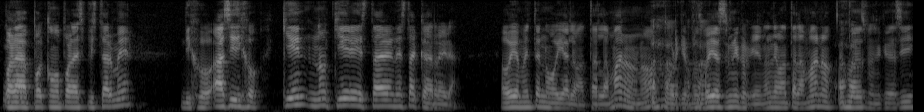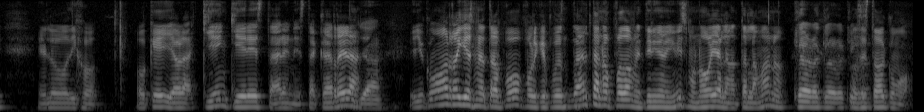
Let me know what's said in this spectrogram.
para, Ajá. pa- como para despistarme. Dijo, ah, sí, dijo, ¿quién no quiere estar en esta carrera? Obviamente no voy a levantar la mano, ¿no? Ajá, Porque pues ajá. voy a ser el único que no levanta la mano. Ajá. Entonces me quedé así. Y luego dijo, ok, y ahora, ¿quién quiere estar en esta carrera? Ya, Y yo, como rayos me atrapó? Porque pues la neta no puedo mentir ni a mí mismo, no voy a levantar la mano. claro, claro, claro. Entonces estaba como,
